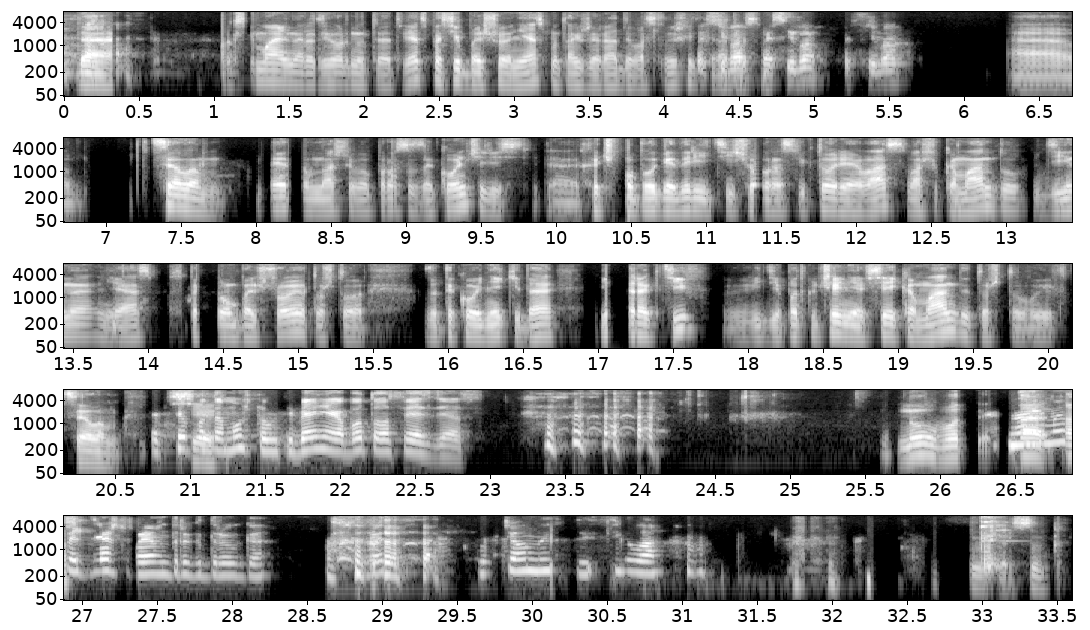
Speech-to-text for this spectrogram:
Да, максимально развернутый ответ. Спасибо большое, Ниас. Мы также рады вас слышать. рады Спасибо, вас спасибо, спасибо. А, В целом, на этом наши вопросы закончились. Э, Хочу поблагодарить еще раз, Виктория, вас, вашу команду, Дина, я. Спасибо вам большое, то, что за такой некий да, интерактив в виде подключения всей команды, то, что вы в целом Это все все... потому, что у тебя не работала связь, Диас. Ну вот, Ну а- и мы ос- поддерживаем друг друга. Сплоченность и сила. Супер, супер.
